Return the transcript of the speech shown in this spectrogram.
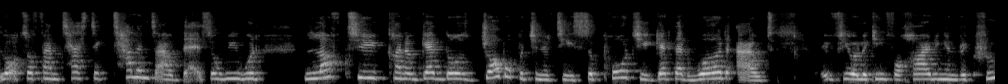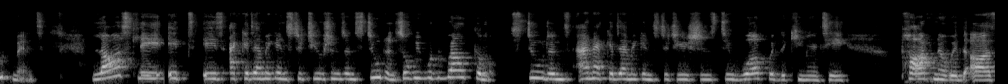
lots of fantastic talent out there so we would love to kind of get those job opportunities support you get that word out if you're looking for hiring and recruitment. Lastly, it is academic institutions and students. So we would welcome students and academic institutions to work with the community, partner with us,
